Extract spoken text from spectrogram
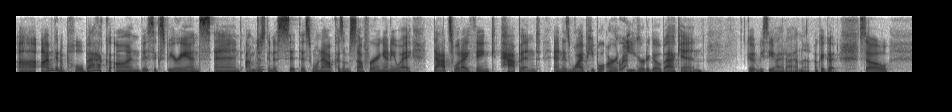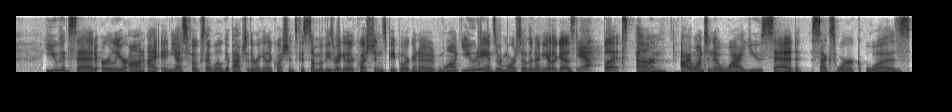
Uh, I'm going to pull back on this experience, and I'm mm-hmm. just going to sit this one out because I'm suffering anyway." That's what I think happened and is why people aren't Correct. eager to go back in. Good. We see eye to eye on that. Okay, good. So, you had said earlier on, I and yes, folks, I will get back to the regular questions because some of these regular questions people are going to want you to answer more so than any other guest. Yeah. But um, sure. I want to know why you said sex work was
